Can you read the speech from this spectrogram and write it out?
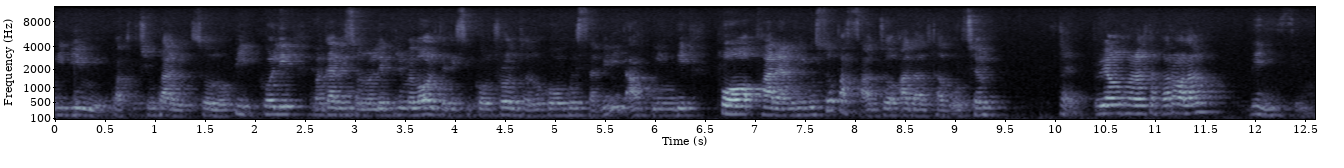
i bimbi 4-5 anni sono piccoli, magari sono le prime volte che si confrontano con questa abilità, quindi può fare anche questo passaggio ad alta voce. Eh, proviamo con un'altra parola? Benissimo.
